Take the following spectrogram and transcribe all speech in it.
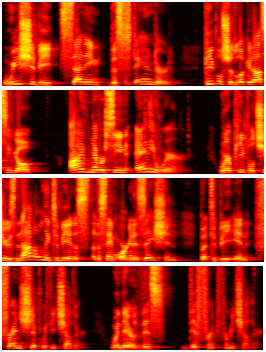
We should be setting the standard. People should look at us and go, I've never seen anywhere where people choose not only to be in a, the same organization, but to be in friendship with each other when they are this different from each other.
